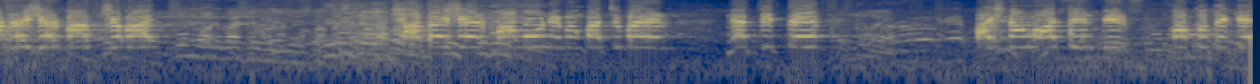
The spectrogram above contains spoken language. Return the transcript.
আঠাইশের বাদশা ভাই সাতাইশের মামুন এবং বাচ্চু ভাইয়ের নেতৃত্বে বাইশ নং ওয়ার্ড বিএনপির পক্ষ থেকে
